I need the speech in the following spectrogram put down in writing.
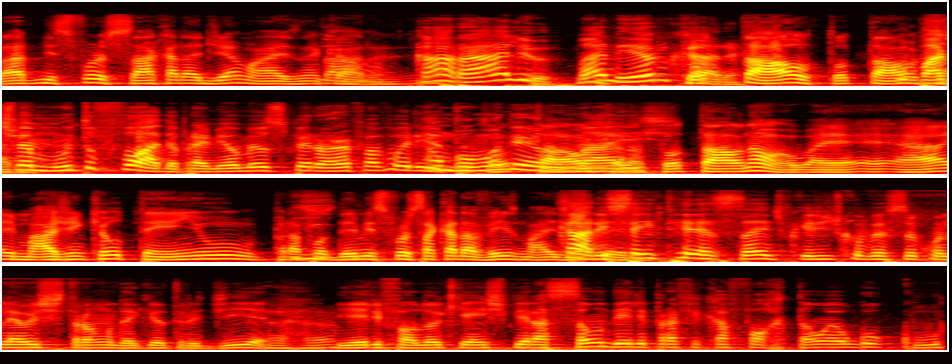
pra me esforçar cada dia mais, né, cara? Caralho, maneiro, cara. Total, total. O Batman cara. é muito foda, pra mim é o meu super-herói favorito. É um bom modelo, Total, mas- cara, total. Não, é, é a imagem que eu tenho pra poder me esforçar cada vez mais. Cara, a isso é interessante, porque a gente conversou com o Léo Stronda aqui outro dia, Aham. e ele falou que a inspiração dele pra ficar fortão é o Goku.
